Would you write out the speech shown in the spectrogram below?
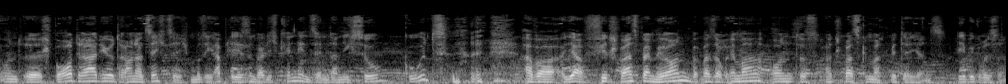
und äh, Sportradio 360 muss ich ablesen, weil ich kenne den Sender nicht so gut. Aber ja, viel Spaß beim Hören, was auch immer. Und das hat Spaß gemacht mit dir, Jens. Liebe Grüße.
